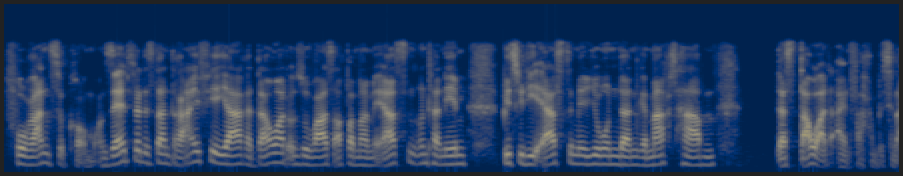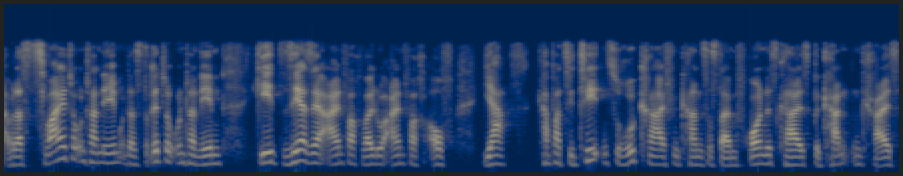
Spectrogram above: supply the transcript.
voranzukommen. Und selbst wenn es dann drei, vier Jahre dauert, und so war es auch bei meinem ersten Unternehmen, bis wir die erste Million dann gemacht haben, das dauert einfach ein bisschen. Aber das zweite Unternehmen und das dritte Unternehmen geht sehr, sehr einfach, weil du einfach auf ja, Kapazitäten zurückgreifen kannst aus deinem Freundeskreis, Bekanntenkreis,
